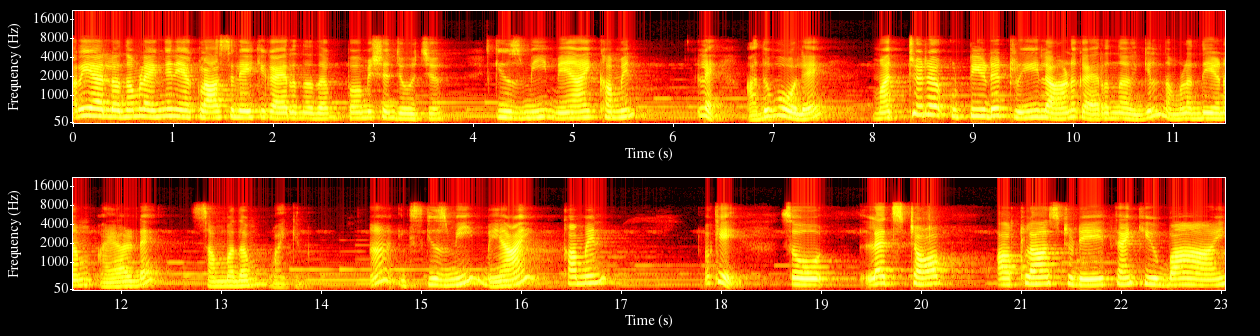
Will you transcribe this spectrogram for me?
അറിയാമല്ലോ നമ്മൾ എങ്ങനെയാണ് ക്ലാസ്സിലേക്ക് കയറുന്നത്? പെർമിഷൻ ചോദിച്ച്. Excuse me may I come in അല്ലേ? അതുപോലെ മറ്റൊരു കുട്ടിയുടെ ട്രീയിലാണ് കയറുന്നതെങ്കിൽ നമ്മൾ എന്ത് ചെയ്യണം? അയാളുടെ സമ്മതം വാങ്ങിക്കണം excuse me may I come in okay so let stop ആ class today thank you bye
